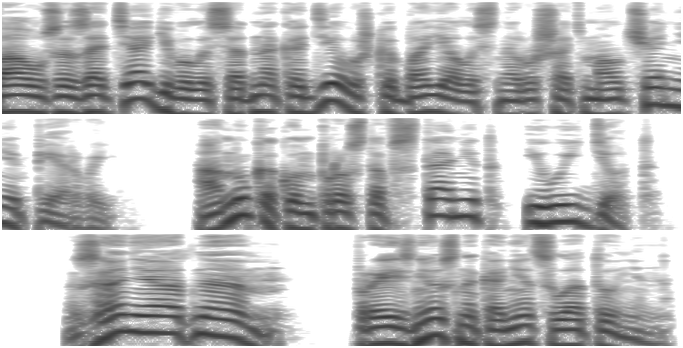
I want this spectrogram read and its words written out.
Пауза затягивалась, однако девушка боялась нарушать молчание первой. А ну как он просто встанет и уйдет. «Занятно», — произнес наконец Латунин.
